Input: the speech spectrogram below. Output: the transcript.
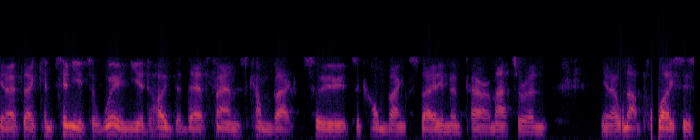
you know, if they continue to win, you'd hope that their fans come back to, to CommBank Stadium in Parramatta. And, you know, when that place is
